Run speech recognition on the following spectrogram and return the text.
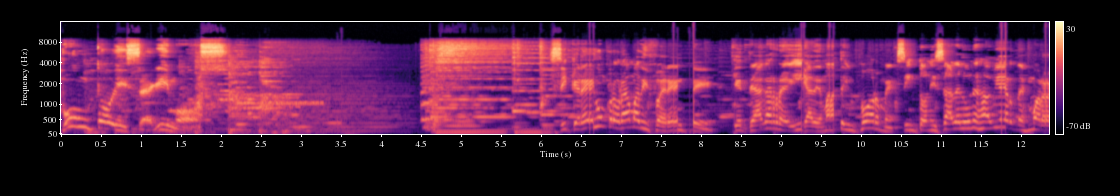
Punto y seguimos. Si querés un programa diferente, que te haga reír y además te informe, sintonizar de lunes a viernes, mejor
